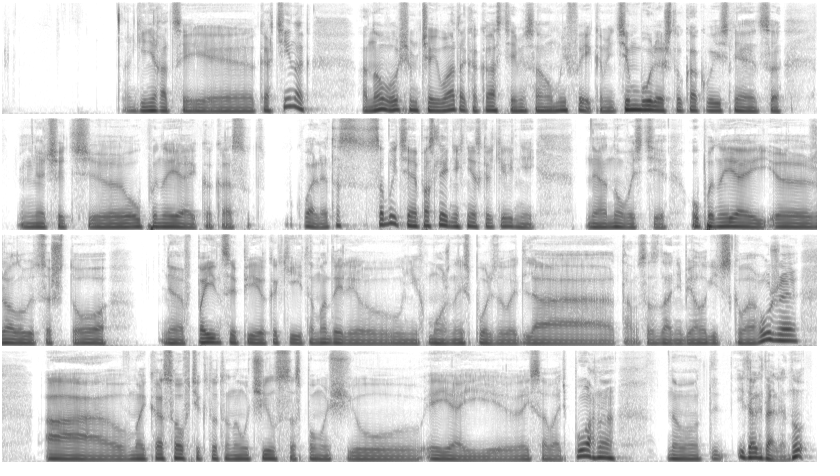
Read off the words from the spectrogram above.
генерации картинок — оно, в общем, чревато как раз теми самыми фейками. Тем более, что, как выясняется, значит, э, OpenAI как раз вот буквально, это событие последних нескольких дней э, новости. OpenAI э, жалуются, что в принципе какие-то модели у них можно использовать для там, создания биологического оружия, а в Microsoft кто-то научился с помощью AI рисовать порно, ну, вот, и так далее. Ну,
